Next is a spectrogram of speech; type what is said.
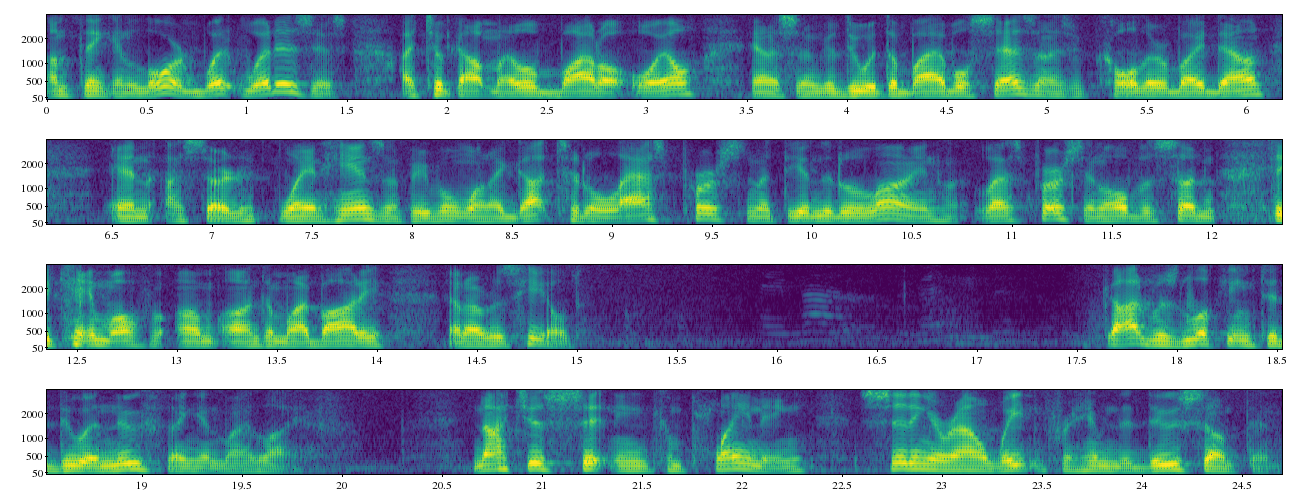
I'm thinking, Lord, what, what is this? I took out my little bottle of oil, and I said, I'm going to do what the Bible says, and I said, called everybody down, and I started laying hands on people. When I got to the last person at the end of the line, last person, all of a sudden it came off um, onto my body and I was healed. God was looking to do a new thing in my life. Not just sitting and complaining, sitting around waiting for Him to do something.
